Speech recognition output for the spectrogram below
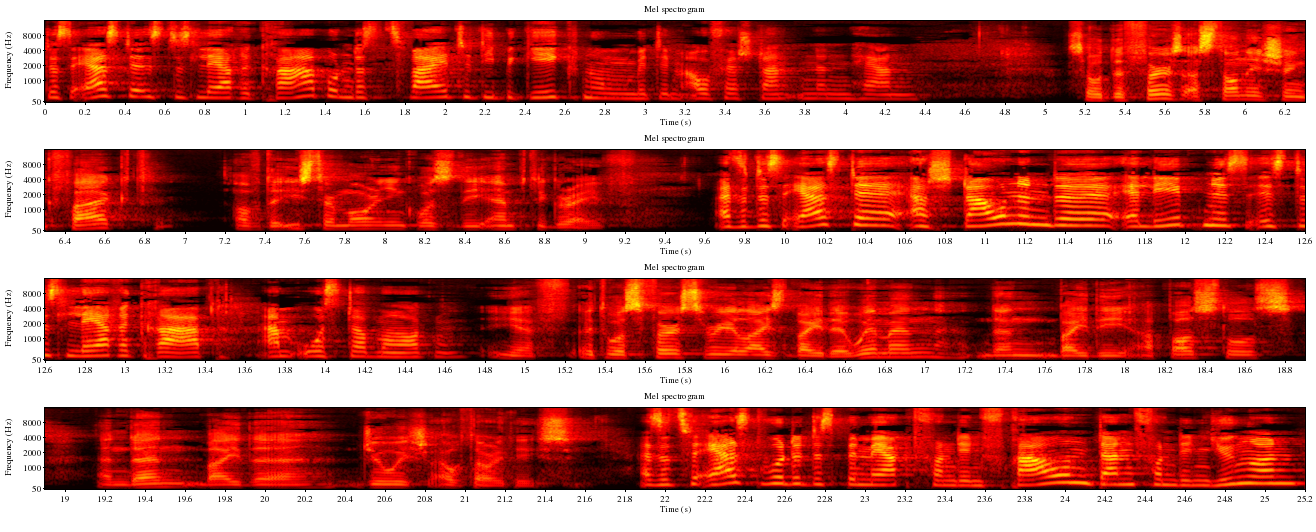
Das erste ist das leere Grab und das zweite die Begegnung mit dem auferstandenen Herrn. So the first astonishing fact of the Easter morning was the empty grave. Also das erste erstaunende Erlebnis ist das leere Grab am Ostermorgen. Yeah, it was first realized by the women, then by the apostles, and then by the Jewish authorities. Also zuerst wurde das bemerkt von den Frauen, dann von den Jüngern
